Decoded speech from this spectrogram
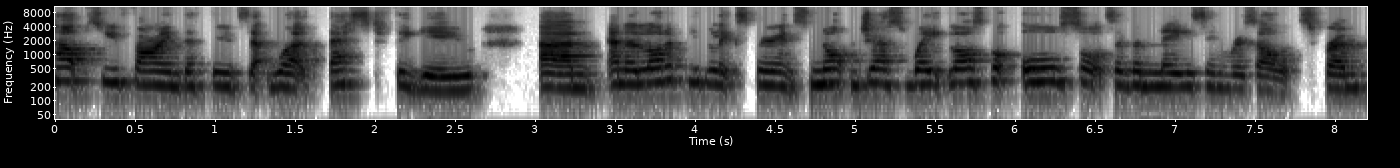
helps you find the foods that work best for you. Um, and a lot of people experience not just weight loss, but all sorts of amazing results from,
